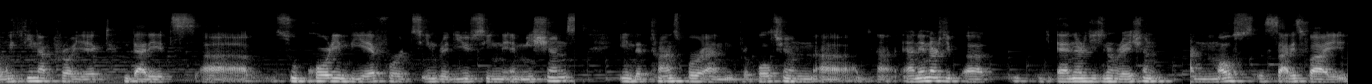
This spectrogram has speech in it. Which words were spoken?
Within a project that it's uh, supporting the efforts in reducing emissions in the transport and propulsion uh, uh and energy uh, energy generation and most satisfied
